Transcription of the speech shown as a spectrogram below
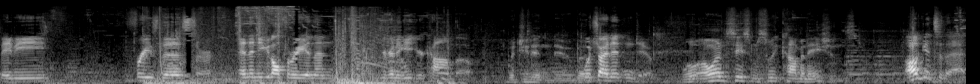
Maybe freeze this, or and then you get all three, and then you're gonna get your combo, Which you didn't do. But which I didn't do. well, I wanted to see some sweet combinations. I'll get to that.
